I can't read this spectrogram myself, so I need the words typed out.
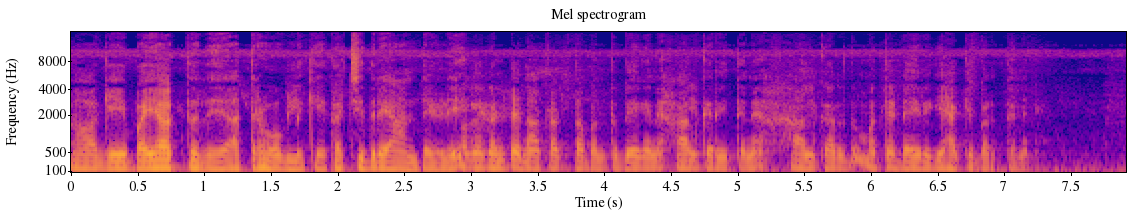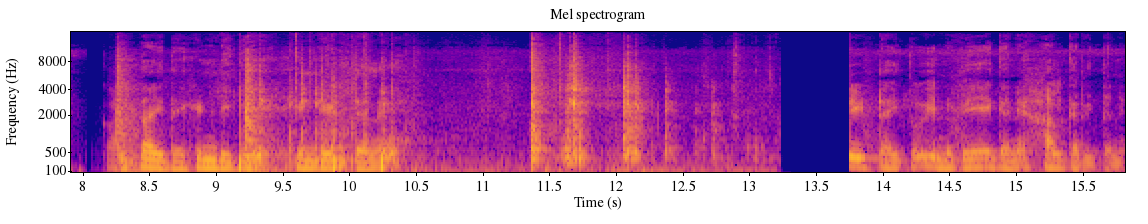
ಹಾಗೆ ಭಯ ಆಗ್ತದೆ ಹತ್ರ ಹೋಗಲಿಕ್ಕೆ, ಕಚ್ಚಿದ್ರೆ ಅಂತೇಳಿ. ಆಗ ಗಂಟೆ ನಾಲ್ಕಾಗ್ತಾ ಬಂತು ಬೇಗನೆ. ಹಾಲು ಕರೀತೇನೆ. ಹಾಲು ಕರೆದು ಮತ್ತೆ ಡೈರಿಗೆ ಹಾಕಿ ಬರ್ತೇನೆ. ಕಾಯ್ತಾ ಇದೆ ಹಿಂಡಿಗೆ. ಹಿಂಡಿ ಇಡ್ತೇನೆ. ಹಿಂಡಿ ಇಟ್ಟಾಯಿತು, ಇನ್ನು ಬೇಗನೆ ಹಾಲು ಕರಿತೇನೆ.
